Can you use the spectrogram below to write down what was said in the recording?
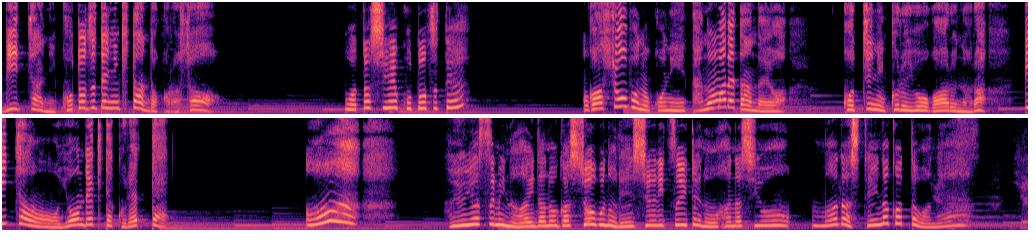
りっちゃんにことづてに来たんだからさ私へことづて合唱部の子に頼まれたんだよこっちに来る用があるならりっちゃんを呼んできてくれって冬休みの間の合唱部の練習についてのお話をまだしていなかったわね Yes,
